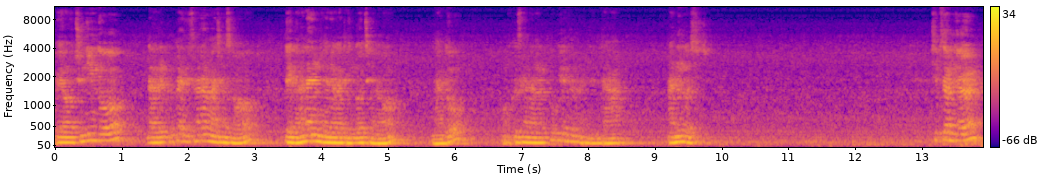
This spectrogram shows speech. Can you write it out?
왜요? 주님도 나를 끝까지 사랑하셔서 내가 하나님 자녀가 된 것처럼 나도 어, 그 사랑을 포기해서는 안 된다. 라는 것이죠. 13절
